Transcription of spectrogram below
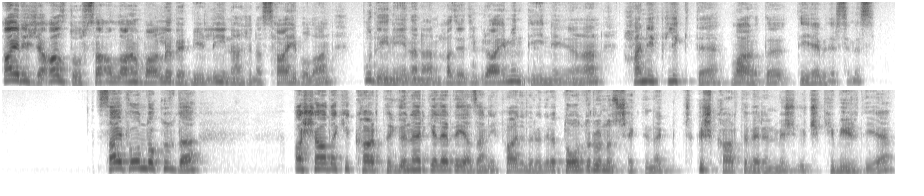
Ayrıca az da olsa Allah'ın varlığı ve birliği inancına sahip olan bu dine inanan Hz. İbrahim'in dinine inanan Haniflik de vardı diyebilirsiniz. Sayfa 19'da aşağıdaki kartı yönergelerde yazan ifadelere göre doldurunuz şeklinde çıkış kartı verilmiş 3-2-1 diye.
